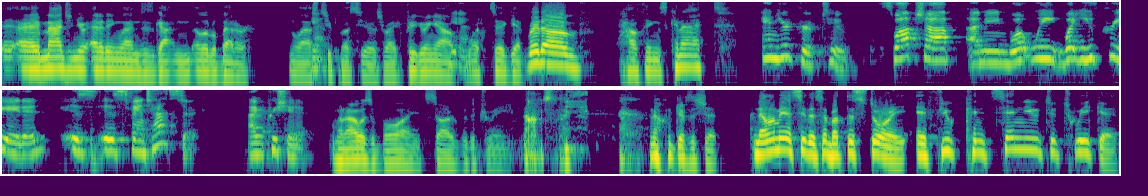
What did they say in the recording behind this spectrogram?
I imagine your editing lens has gotten a little better in the last Yeah. two plus years, right? Figuring out Yeah. what to get rid of, how things connect. and your group too. Swap shop. I mean, what we what you've created is is fantastic. I appreciate it. When I was a boy, it started with a dream. No, I'm just kidding. no one gives a shit. Now, let me ask you this about this story. If you continue to tweak it,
